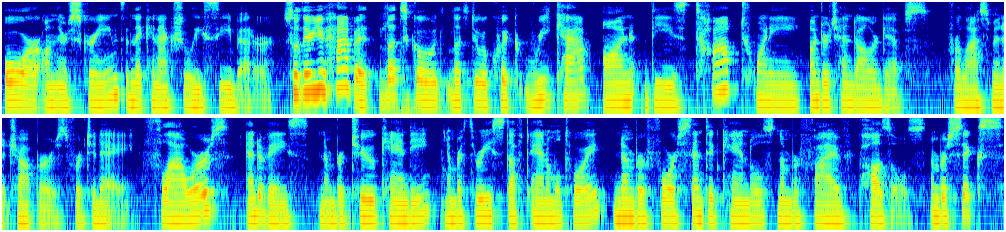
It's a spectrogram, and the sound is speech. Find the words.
or on their screens and they can actually see better. So there you have it. Let's go let's do a quick recap on these top 20 under $10 gifts for last minute shoppers for today. Flowers and a vase. Number two, candy. Number three, stuffed animal toy. Number four, scented candles. Number five, puzzles. Number six,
